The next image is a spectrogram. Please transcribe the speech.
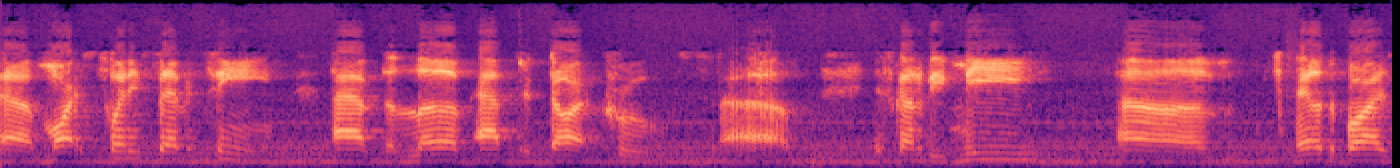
uh, March 2017. I have the Love After Dark cruise. Um, it's going to be me, um, Elder Barnes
